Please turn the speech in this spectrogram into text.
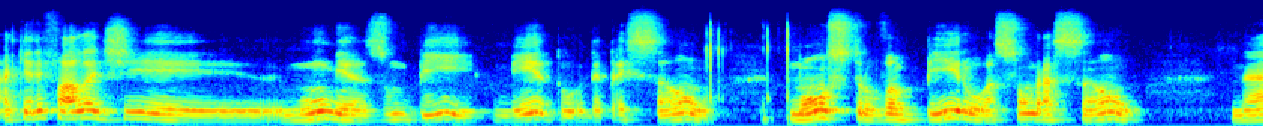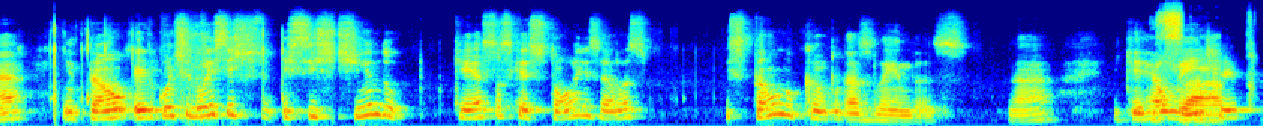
Aqui ele fala de múmia, zumbi, medo, depressão, monstro, vampiro, assombração, né? Então ele continua insistindo que essas questões elas estão no campo das lendas, né? E que realmente Exato.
